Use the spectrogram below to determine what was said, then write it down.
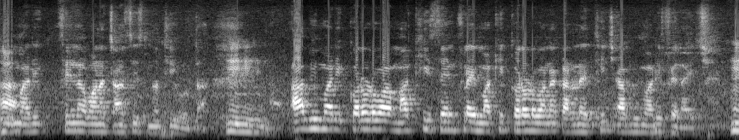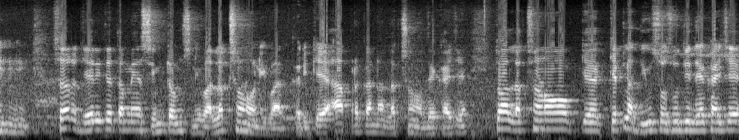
બીમારી ફેલાવાના ચાન્સીસ નથી હોતા. આ બીમારી કરોડવા માખી સેન્ફ્લાય માખી કરોડવાના કારણેથી જ આ બીમારી ફેલાય છે. સર જે રીતે તમે સિમ્ટમ્સની વાત લક્ષણોની વાત કરી કે આ પ્રકારના લક્ષણો દેખાય છે તો આ લક્ષણો કેટલા દિવસો સુધી દેખાય છે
